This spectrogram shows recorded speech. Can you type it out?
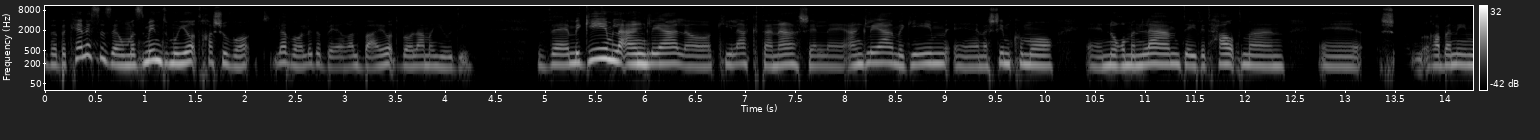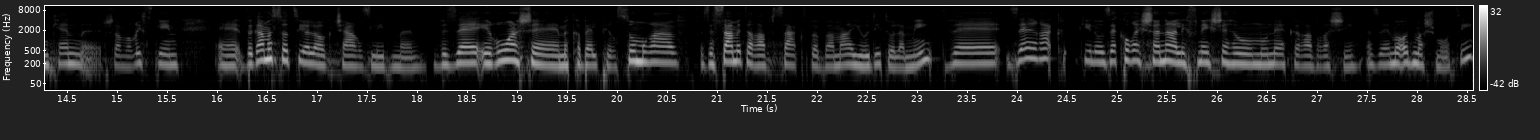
ובכנס הזה הוא מזמין דמויות חשובות לבוא לדבר על בעיות בעולם היהודי. ומגיעים לאנגליה, לקהילה הקטנה של אה, אנגליה, מגיעים אה, אנשים כמו אה, נורמן לאם, דיוויד הרטמן, רבנים, כן, שלמה ריסקין, וגם הסוציולוג צ'ארלס ליבמן. וזה אירוע שמקבל פרסום רב, זה שם את הרב סאקס בבמה היהודית עולמית, וזה רק, כאילו, זה קורה שנה לפני שהוא מונה כרב ראשי, אז זה מאוד משמעותי.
